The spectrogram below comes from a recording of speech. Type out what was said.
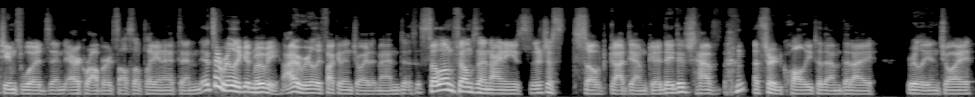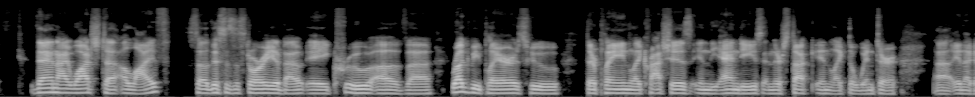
James Woods and Eric Roberts also play in it, and it's a really good movie. I really fucking enjoyed it, man. Stallone films in the '90s, they're just so goddamn good. They just have a certain quality to them that I really enjoy. Then I watched uh, Alive. So this is a story about a crew of uh, rugby players who their plane like crashes in the Andes and they're stuck in like the winter uh, in a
